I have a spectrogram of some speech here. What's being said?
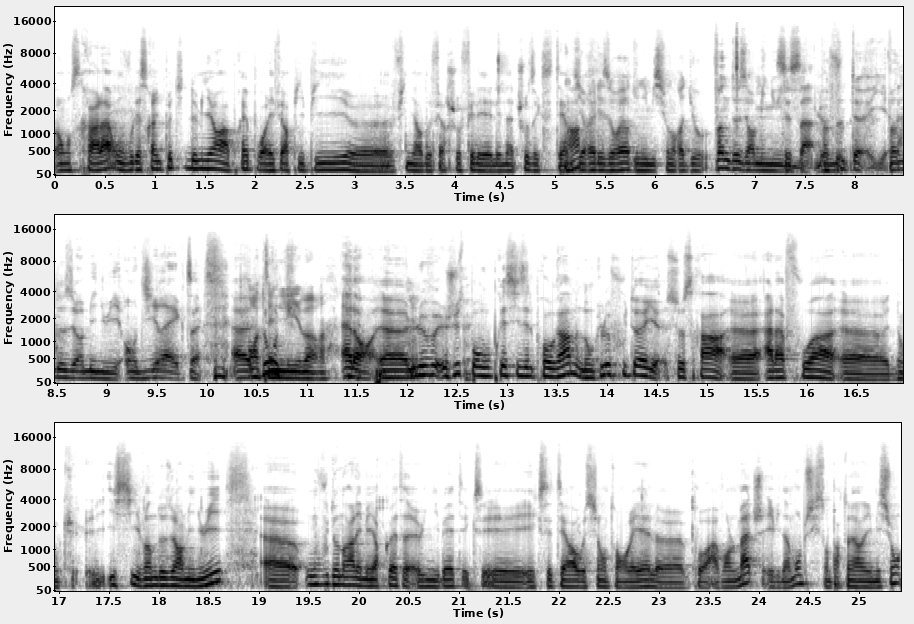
On sera là, on vous laissera une petite demi-heure après pour aller faire pipi, euh, finir de faire chauffer les, les nachos, etc. On dirait les horaires d'une émission de radio. 22h minuit. C'est ça, Le 22 fauteuil. 22h minuit en direct. Euh, Antenne donc, libre. alors, euh, le- juste pour vous préciser le programme, donc le fauteuil, ce sera euh, à la fois euh, donc ici 22h minuit. Euh, on vous donnera les meilleures cotes à Unibet, etc., etc. aussi en temps réel pour avant le match, évidemment, puisqu'ils sont partenaires de l'émission.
